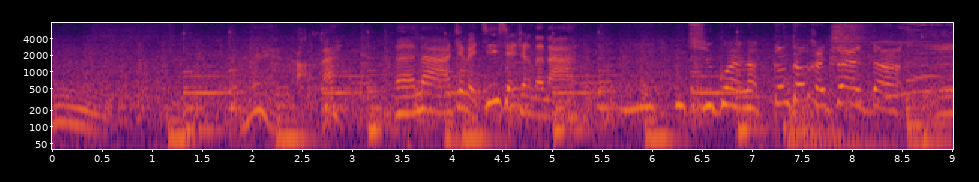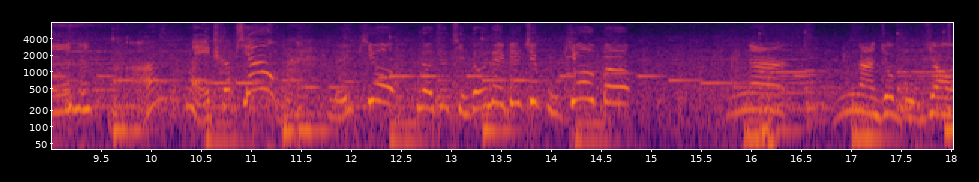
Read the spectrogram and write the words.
嗯，哎，好了，呃，那这位金先生的呢？奇怪了，刚刚还在的。嗯，啊，没车票嘛？没票，那就请到那边去补票吧。那，那就补票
